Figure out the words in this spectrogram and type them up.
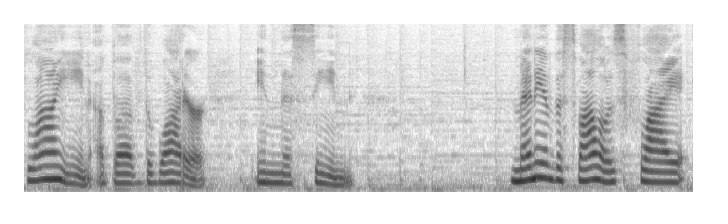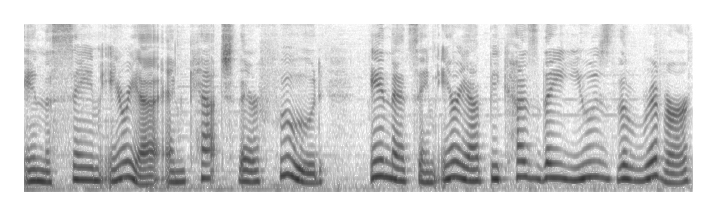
flying above the water in this scene. Many of the swallows fly in the same area and catch their food in that same area because they use the river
